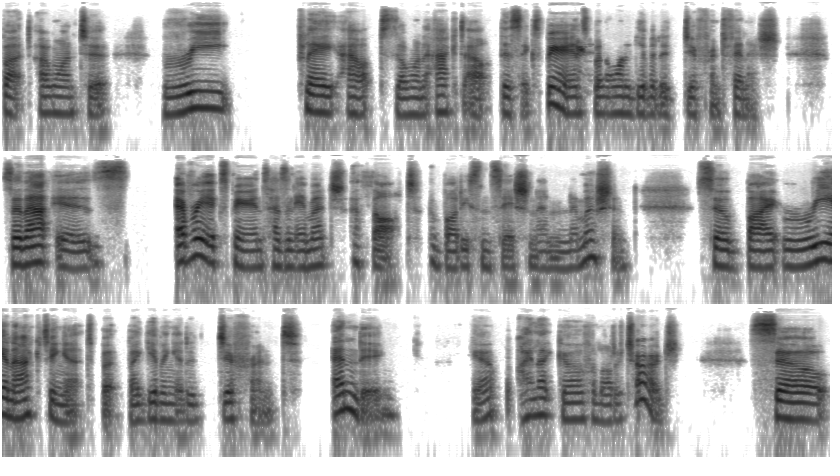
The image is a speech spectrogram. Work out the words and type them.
But I want to replay out, so I want to act out this experience, but I want to give it a different finish. So that is every experience has an image, a thought, a body sensation, and an emotion. So by reenacting it, but by giving it a different ending, yeah, I let go of a lot of charge. So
